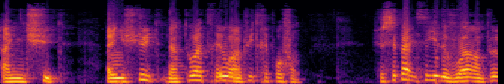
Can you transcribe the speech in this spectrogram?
à une chute, à une chute d'un toit très haut à un puits très profond. Je sais pas, essayez de voir un peu,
